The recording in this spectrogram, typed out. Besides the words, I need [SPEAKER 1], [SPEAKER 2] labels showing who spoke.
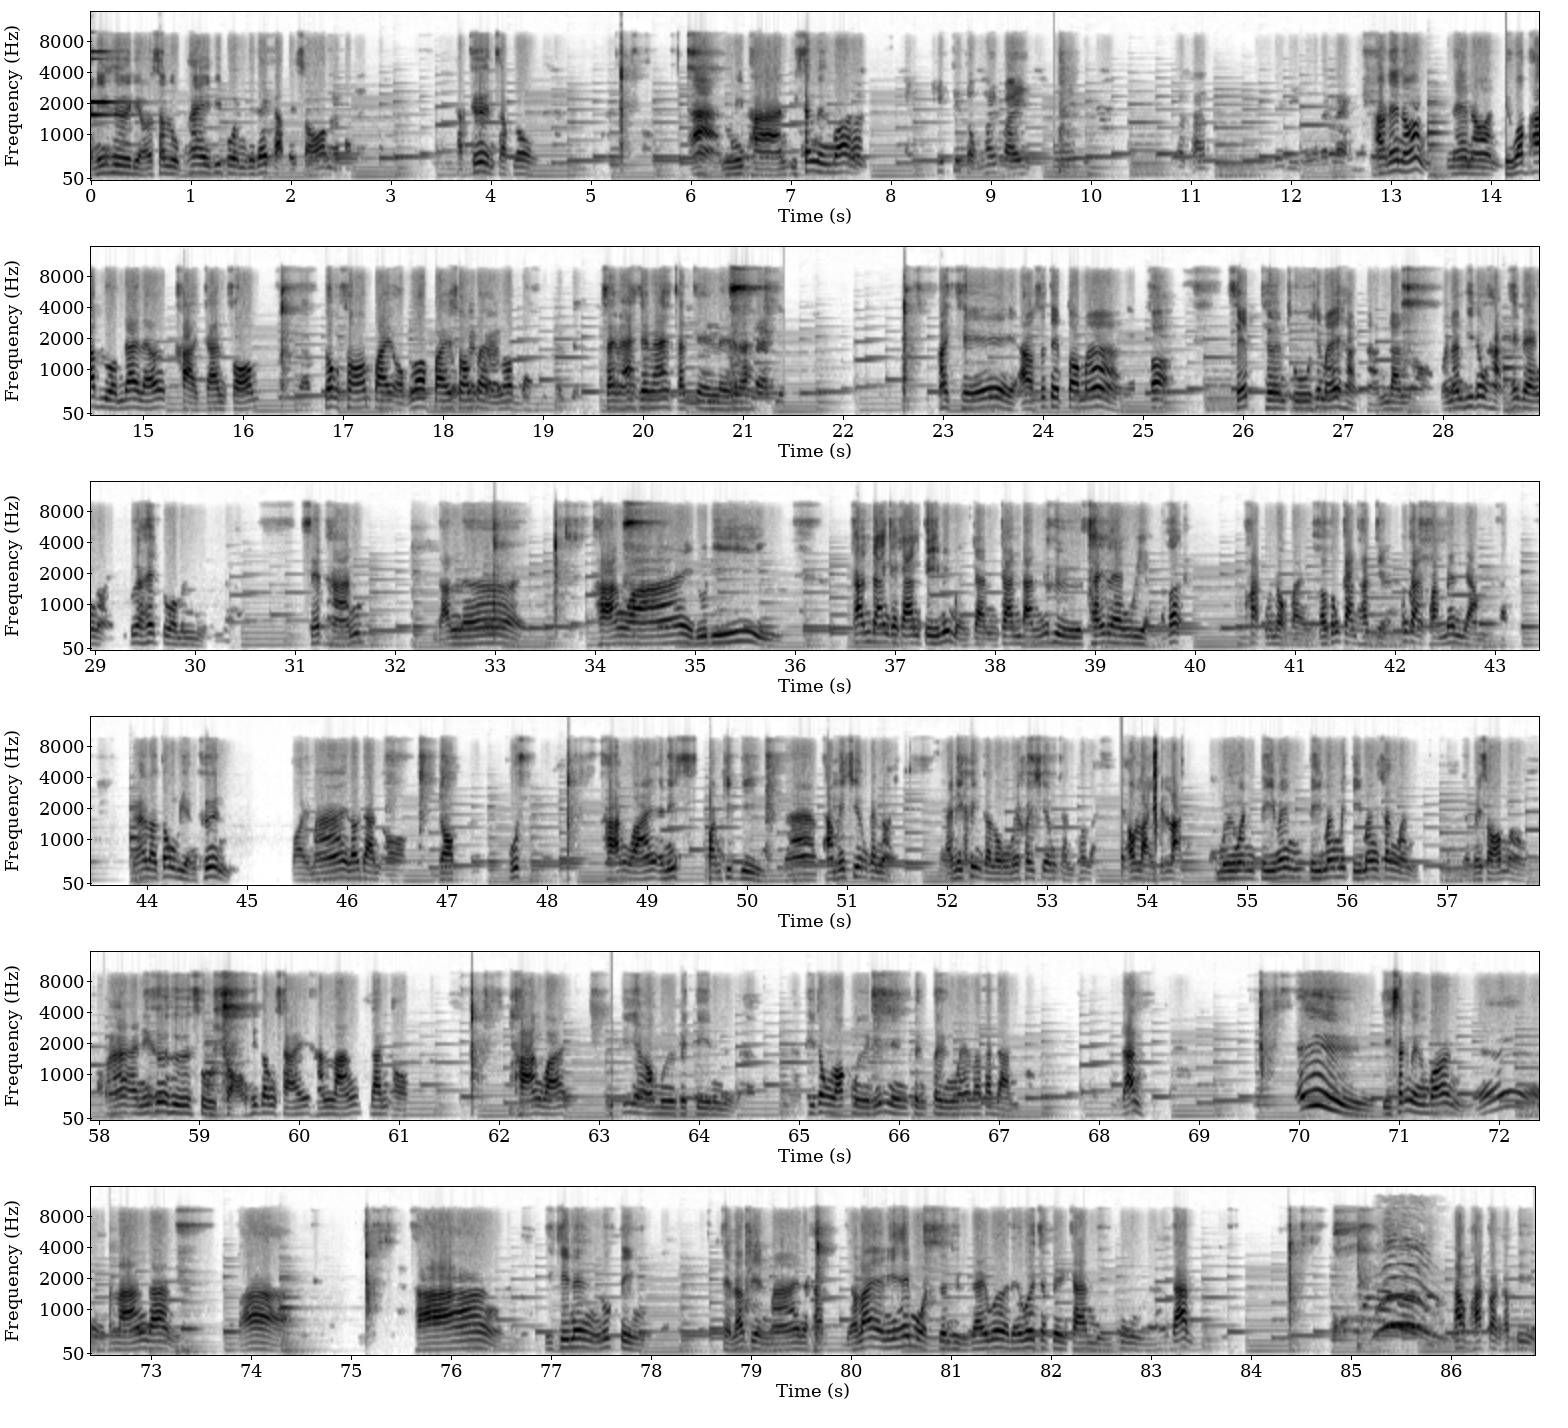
[SPEAKER 1] อันนี้คือเดี๋ยวสรุปให้พี่พลจะได้กลับไปซ้อมนะครับหักขึ้นสับลง อ่าลูกนี้ผ่านอีกสักหนึ่งบอล
[SPEAKER 2] คลิปที่ส่งให้ไปราคาได้ดีกว่าแรกๆนะ
[SPEAKER 1] เอาแน่นอน แน่นอน ถือว่าภาพรวมได้แล้วขาดการซ้อม
[SPEAKER 2] ครับ
[SPEAKER 1] ต้องซ้อมไปออกรอบไปซ้อมไปออกรอบไปใช่ไหมใช่ไหมชัดเจนเลยใช่ไหมโอเค เอาสเต็ปต่อมาก็ เซตเทิร์นทูใช่ไหมหักหารดันออก วันนั้นพี่ต้องหักให้แรงหน่อย เพื่อให้ตัวมันหมุนเซตหารดันเลยค้างไว้ดูดี การดันกับการตีไม่เหมือนกัน การดันก็คือใช้แรงเหวี่ยงแล้วก็ผลักมันออกไป เราต้องการทาร์เก็ตต้องการความแม่นยำนะครับนะเราต้องเหวี่ยงขึ้น ปล่อยไม้แล้วดันออกดรอปพุชค้างไว้ อันนี้ความคิดดีนะทำให้เชื่อมกันหน่อย อันนี้ขึ้นกับลงไม่ค่อยเชื่อมกันเท่าไหร่เอาไหลเป็นหลัก มือมันตีไม่ตีมั่งไม่ตีมั่งช่างมัน เดี๋ยวไปซ้อมเอาอ่าอันนี้ก็คือสูตรสองที่ต้องใช้หันหลังดันออกค้างไว้พี่ยังเอามือไปตีมันอยู่นะพี่ต้องล็อกมือนิดนึงตึงๆไว้แล้วก็ดัน ดันเอออีกสักหนึ่งบอลเออหันหลังดันป้าค้าง อีกทีหนึ่งลูกติ่ง เสร็จแล้วเปลี่ยนไม้นะครับ เดี๋ยวไล่อันนี้ให้หมดจนถึงไดเวอร์ไดเวอร์จะเป็นการหมุนพุงนะด้านเอาพักก่อนครับพี่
